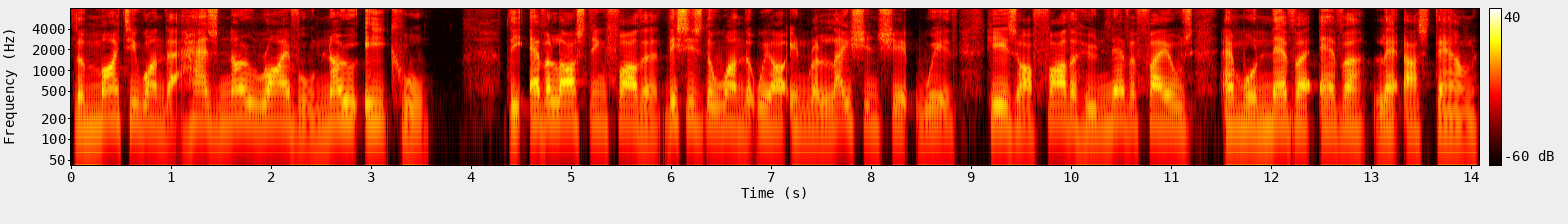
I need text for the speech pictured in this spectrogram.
The mighty one that has no rival, no equal, the everlasting Father. This is the one that we are in relationship with. He is our Father who never fails and will never, ever let us down.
